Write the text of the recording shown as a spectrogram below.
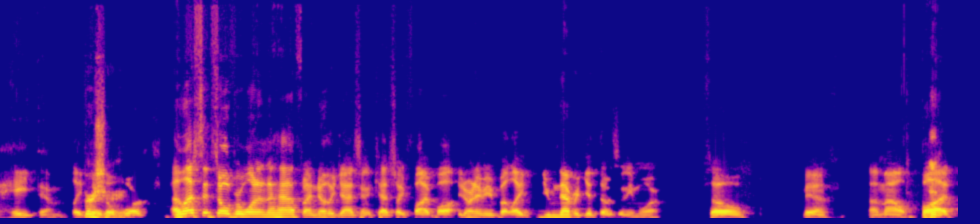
hate them. Like For sure. the worst. Unless it's over one and a half, and I know the guy's gonna catch like five balls. You know what I mean? But like you never get those anymore. So yeah, I'm out. But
